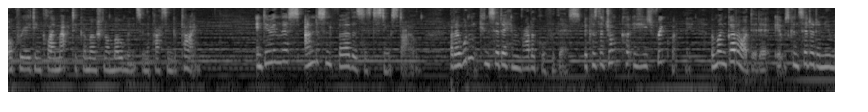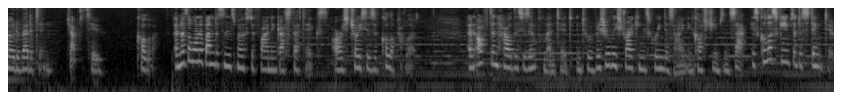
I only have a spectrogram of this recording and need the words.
or creating climactic emotional moments in the passing of time. In doing this, Anderson furthers his distinct style but I wouldn't consider him radical for this, because the jump cut is used frequently, and when Godard did it, it was considered a new mode of editing. Chapter 2 Colour. Another one of Anderson's most defining aesthetics are his choices of colour palette, and often how this is implemented into a visually striking screen design in costumes and set. His colour schemes are distinctive.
